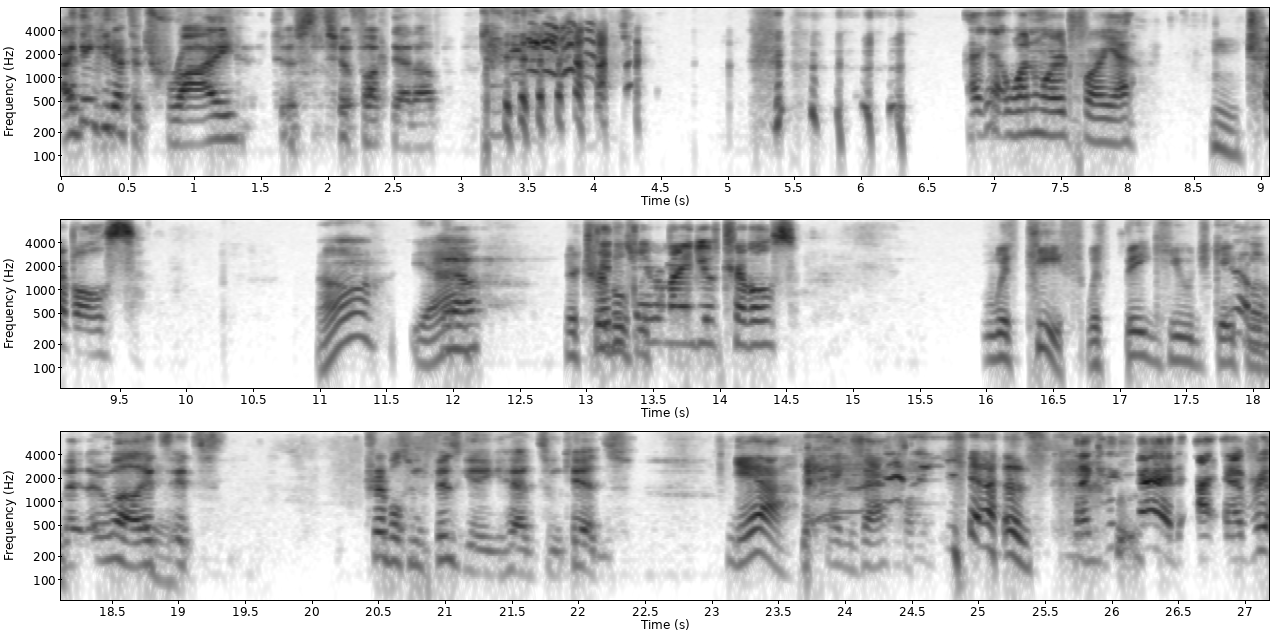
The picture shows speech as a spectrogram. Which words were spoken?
I think you'd have to try to to fuck that up. I got one word for you. Hmm. Tribbles. Oh, yeah, Yeah. they're tribbles. Didn't tribbles. they With, remind you of Tribbles? with teeth, with big, huge gaping. Yeah, a little bit. Well, it's it's Tribbles and Fizzgig had some kids. Yeah, exactly. yes. Like I said, I, every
